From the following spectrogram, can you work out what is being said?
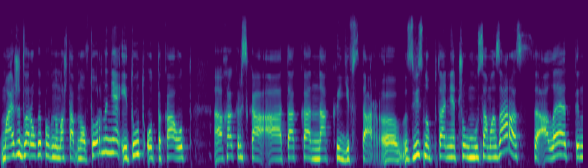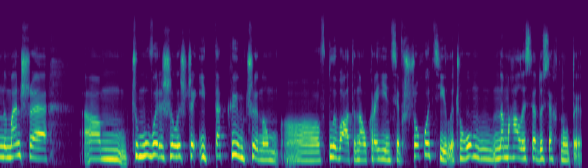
Майже два роки повномасштабного вторгнення, і тут от така от е, хакерська атака на Київстар. Звісно, питання, чому саме зараз але тим не менше. Ем, чому вирішили ще і таким чином е, впливати на українців? Що хотіли, чого намагалися досягнути?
